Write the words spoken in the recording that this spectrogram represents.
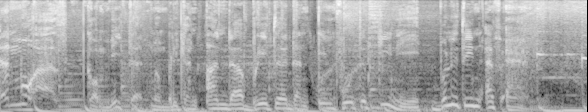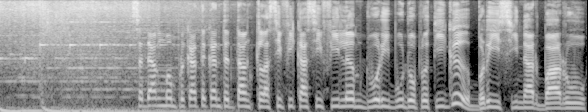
dan Muaz komited memberikan anda berita dan info terkini Bulletin FM. Sedang memperkatakan tentang klasifikasi filem 2023 beri sinar baru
